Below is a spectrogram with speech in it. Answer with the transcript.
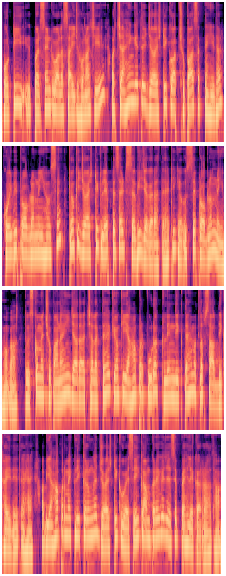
फोर्टी परसेंट वाला साइज़ होना चाहिए। और चाहेंगे तो जॉयस्टिक को आप छुपा सकते हैं इधर, कोई भी प्रॉब्लम नहीं है उससे, क्योंकि जॉयस्टिक लेफ़्ट साइड सभी जगह रहता है, ठीक है? उससे प्रॉब्लम नहीं होगा। तो इसको मैं छुपाना ही ज़्यादा अच्छा लगता है, क्योंकि यहाँ पर पूरा क्लीन दिखता है मतलब साफ़ दिखाई देता है। अब यहाँ पर मैं क्लिक करूँगा जॉयस्टिक वैसे ही काम करेगा जैसे पहले कर रहा था।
